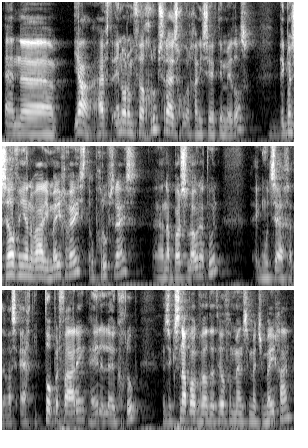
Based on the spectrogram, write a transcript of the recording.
En uh, ja, hij heeft enorm veel groepsreizen georganiseerd inmiddels. Mm. Ik ben zelf in januari mee geweest op groepsreis naar Barcelona toen. Ik moet zeggen, dat was echt een topervaring. Hele leuke groep. Dus ik snap ook wel dat heel veel mensen met je meegaan.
